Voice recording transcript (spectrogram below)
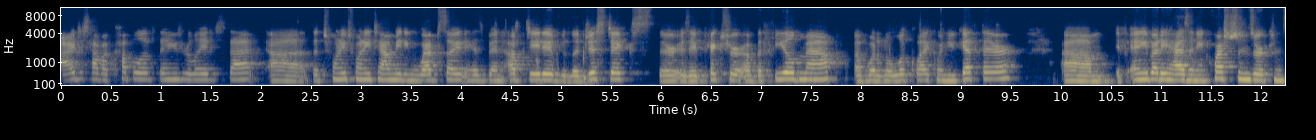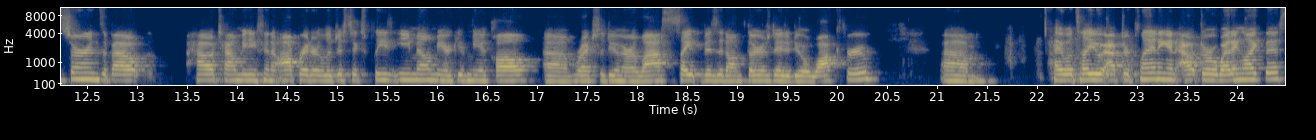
I just have a couple of things related to that. Uh, the 2020 town meeting website has been updated with logistics. There is a picture of the field map of what it'll look like when you get there. Um, if anybody has any questions or concerns about how town meeting is going to operate or logistics, please email me or give me a call. Um, we're actually doing our last site visit on Thursday to do a walkthrough. Um, I will tell you, after planning an outdoor wedding like this,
